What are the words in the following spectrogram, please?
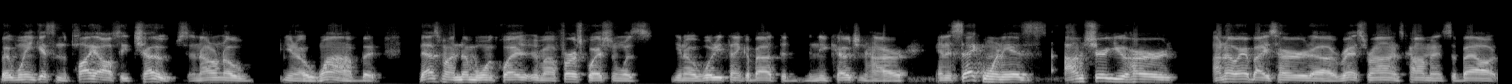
but when he gets in the playoffs, he chokes, and I don't know, you know, why. But that's my number one question. My first question was, you know, what do you think about the, the new coaching hire? And the second one is, I'm sure you heard. I know everybody's heard uh, Rex Ryan's comments about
